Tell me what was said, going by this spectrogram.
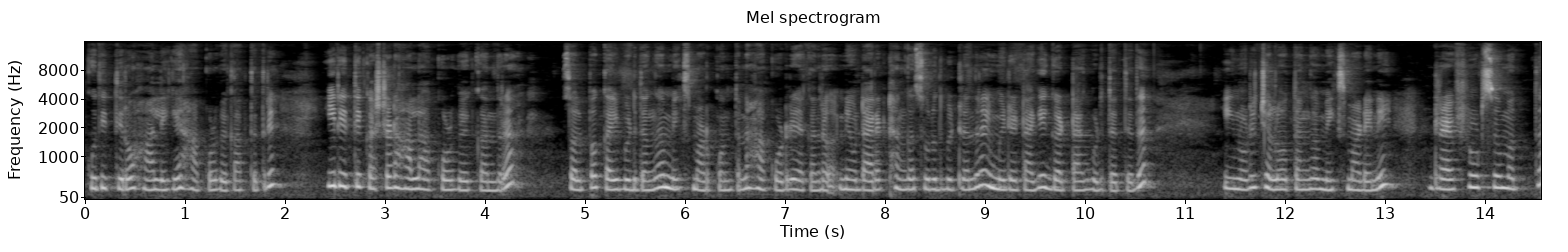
ಕುದಿತಿರೋ ಹಾಲಿಗೆ ಹಾಕ್ಕೊಳ್ಬೇಕಾಗ್ತದೆ ರೀ ಈ ರೀತಿ ಕಸ್ಟರ್ಡ್ ಹಾಲು ಹಾಕ್ಕೊಳ್ಬೇಕಂದ್ರೆ ಸ್ವಲ್ಪ ಕೈ ಬಿಡ್ದಂಗೆ ಮಿಕ್ಸ್ ಮಾಡ್ಕೊತನ ಹಾಕ್ಕೊಡ್ರಿ ಯಾಕಂದ್ರೆ ನೀವು ಡೈರೆಕ್ಟ್ ಹಂಗೆ ಸುರಿದು ಬಿಟ್ರಿ ಅಂದ್ರೆ ಇಮಿಡಿಯೇಟಾಗಿ ಗಟ್ಟಾಗಿಬಿಡ್ತೈತೆ ಅದು. ಈಗ ನೋಡಿ ಚಲೋ ತಂಗ ಮಿಕ್ಸ್ ಮಾಡೀನಿ. ಡ್ರೈ ಫ್ರೂಟ್ಸು ಮತ್ತು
